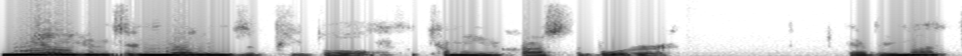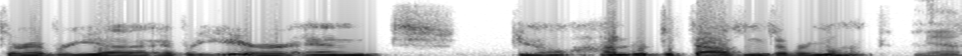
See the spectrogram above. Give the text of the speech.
millions and millions of people coming across the border every month or every uh, every year, and you know, hundreds of thousands every month. Yeah.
